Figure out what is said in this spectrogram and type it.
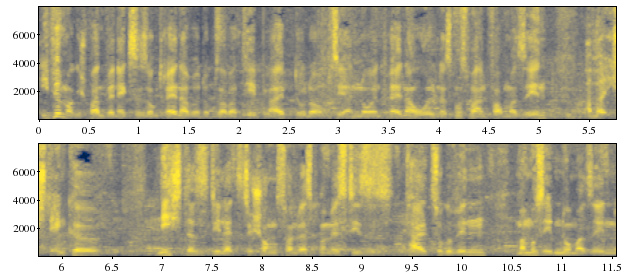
ich bin mal gespannt, wer nächste Saison Trainer wird. Ob Sabaté bleibt oder ob sie einen neuen Trainer holen, das muss man einfach mal sehen. Aber ich denke, nicht, dass es die letzte Chance von Westbrem ist, dieses Teil zu gewinnen. Man muss eben nur mal sehen,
